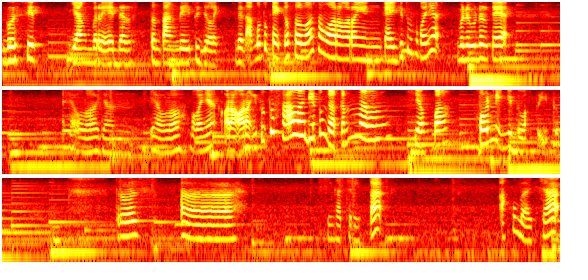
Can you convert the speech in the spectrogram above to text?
gosip yang beredar tentang dia itu jelek. Dan aku tuh kayak kesel banget sama orang-orang yang kayak gitu. Pokoknya bener-bener kayak ya Allah jangan ya Allah. Pokoknya orang-orang itu tuh salah. Dia tuh nggak kenal siapa Koni gitu waktu itu. Terus uh, singkat cerita aku baca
